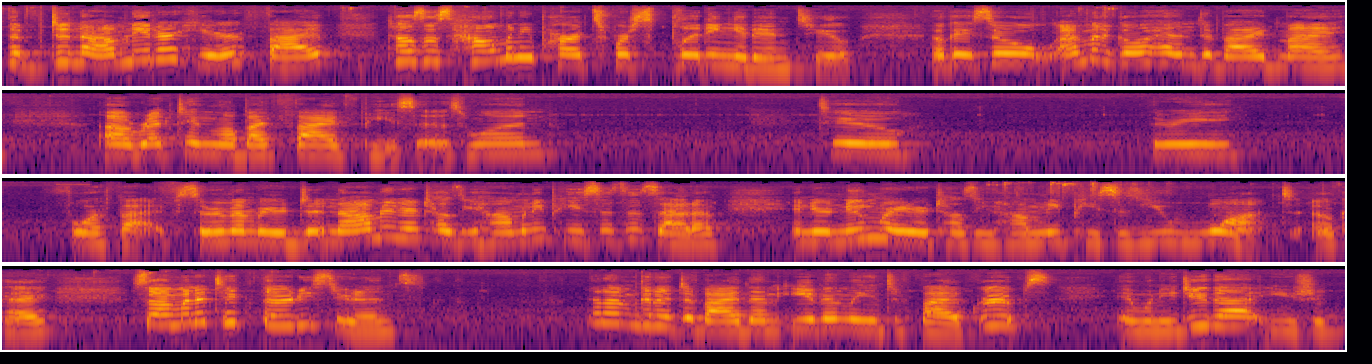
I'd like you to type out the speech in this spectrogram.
the denominator here, 5, tells us how many parts we're splitting it into. Okay, so I'm going to go ahead and divide my uh, rectangle by 5 pieces. One, two, three, four, five. So remember, your denominator tells you how many pieces it's out of, and your numerator tells you how many pieces you want, okay? So I'm going to take 30 students, and I'm going to divide them evenly into 5 groups, and when you do that, you should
